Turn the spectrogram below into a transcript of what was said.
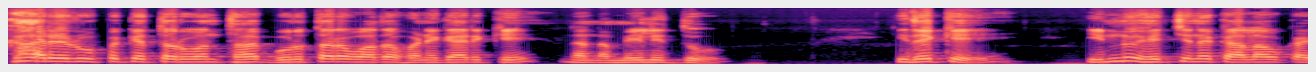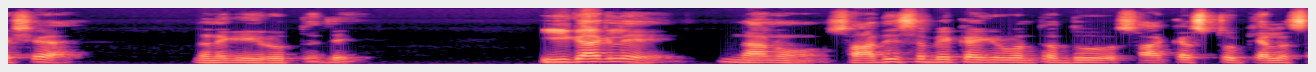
ಕಾರ್ಯರೂಪಕ್ಕೆ ತರುವಂತಹ ಗುರುತರವಾದ ಹೊಣೆಗಾರಿಕೆ ನನ್ನ ಮೇಲಿದ್ದು, ಇದಕ್ಕೆ ಇನ್ನೂ ಹೆಚ್ಚಿನ ಕಾಲಾವಕಾಶ ನನಗೆ ಇರುತ್ತದೆ. ಈಗಾಗಲೇ ನಾನು ಸಾಧಿಸಬೇಕಾಗಿರುವಂಥದ್ದು ಸಾಕಷ್ಟು ಕೆಲಸ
